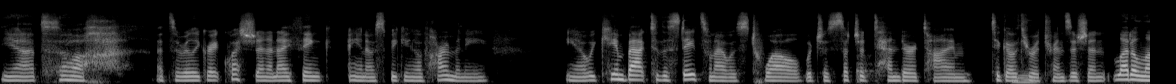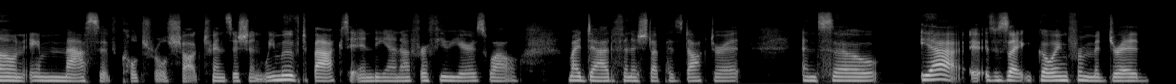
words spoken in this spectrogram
yeah it's oh, that's a really great question and i think you know speaking of harmony you know we came back to the states when i was 12 which is such a tender time to go mm. through a transition let alone a massive cultural shock transition we moved back to indiana for a few years while my dad finished up his doctorate and so yeah it was like going from madrid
